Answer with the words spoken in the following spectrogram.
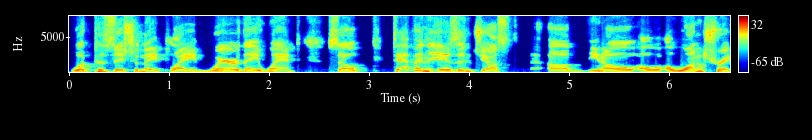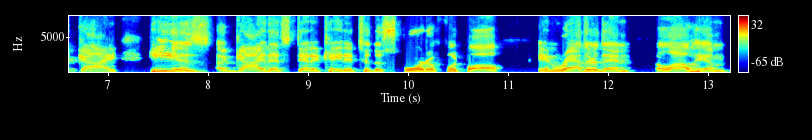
what position they played, where they went. So Devin isn't just a, you know a, a one trick guy. He is a guy that's dedicated to the sport of football, and rather than allow him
